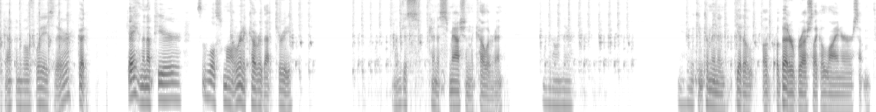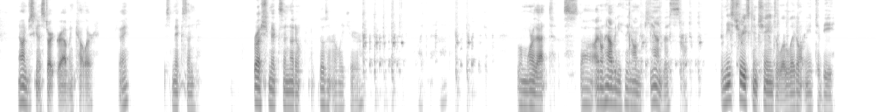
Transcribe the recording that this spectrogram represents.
tapping both ways there. Good. Okay, and then up here, it's a little small. We're going to cover that tree. I'm just kind of smashing the color in. Put it on there. And we can come in and get a, a, a better brush like a liner or something. Now I'm just going to start grabbing color. Okay, just mixing, brush mixing. I don't doesn't really care like that. A little more of that. I don't have anything on the canvas, so and these trees can change a little. They don't need to be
